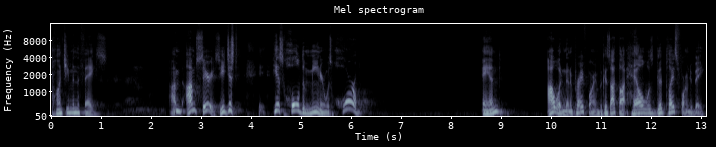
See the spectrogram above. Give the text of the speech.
punch him in the face. I'm, I'm serious. He just, his whole demeanor was horrible. And I wasn't going to pray for him because I thought hell was a good place for him to be.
